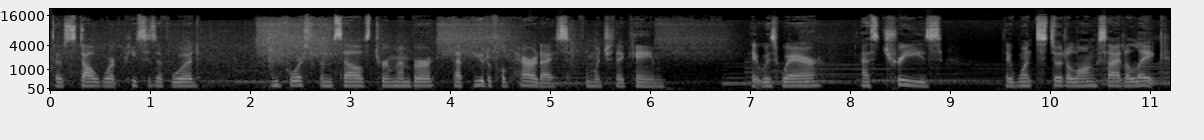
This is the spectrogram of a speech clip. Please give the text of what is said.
those stalwart pieces of wood, and forced themselves to remember that beautiful paradise from which they came. It was where, as trees, they once stood alongside a lake,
